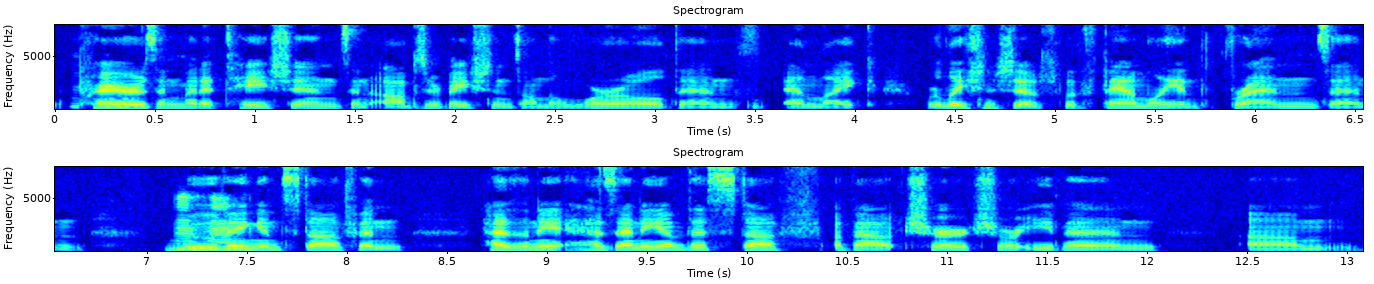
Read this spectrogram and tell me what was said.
mm-hmm. prayers and meditations and observations on the world and, and like relationships with family and friends and mm-hmm. moving and stuff. And has any, has any of this stuff about church or even, um,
